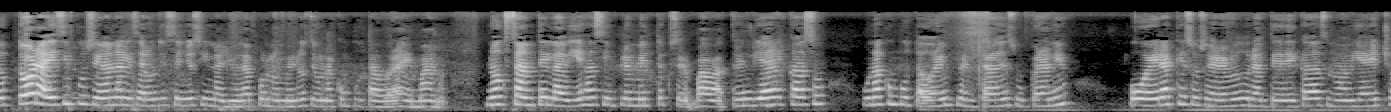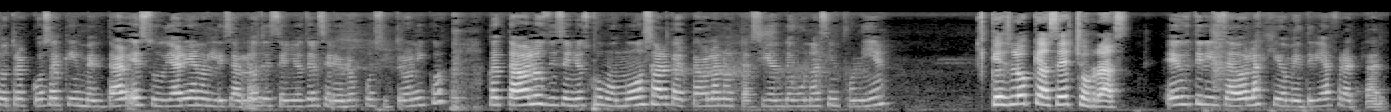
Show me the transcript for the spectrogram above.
Doctora, es imposible analizar un diseño sin ayuda por lo menos de una computadora de mano. No obstante, la vieja simplemente observaba. ¿Tendría el caso una computadora implantada en su cráneo? ¿O era que su cerebro durante décadas no había hecho otra cosa que inventar, estudiar y analizar los diseños del cerebro positrónico? ¿Captaba los diseños como Mozart? ¿Captaba la notación de una sinfonía? ¿Qué es lo que has hecho, Raz? He utilizado la geometría fractal.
